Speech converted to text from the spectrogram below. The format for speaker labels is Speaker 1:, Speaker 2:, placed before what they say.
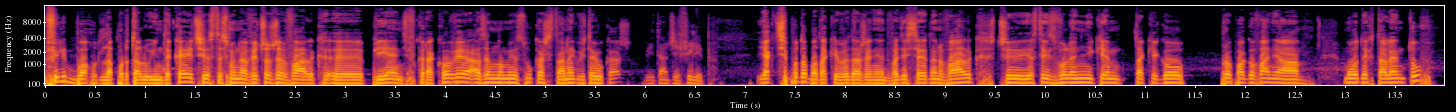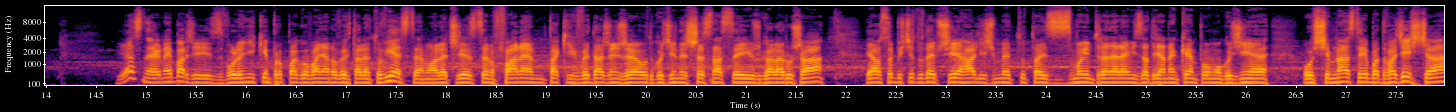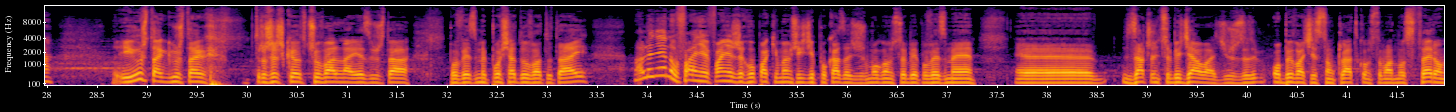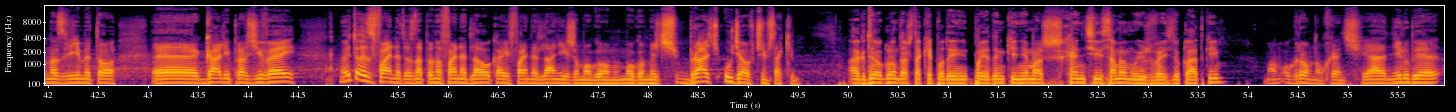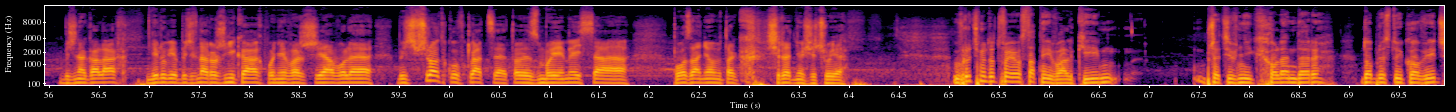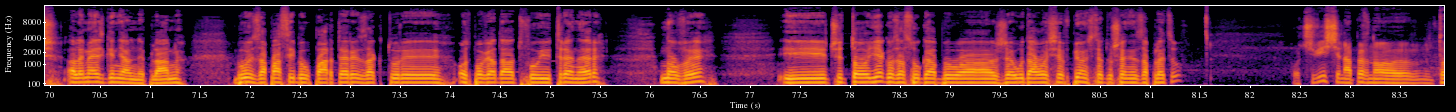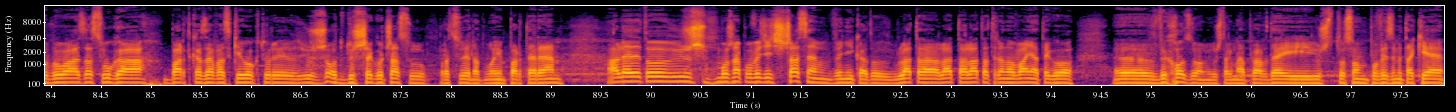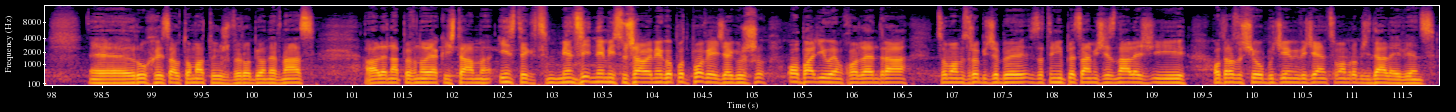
Speaker 1: Filip Błachut dla portalu Indicate. Jesteśmy na wieczorze walk y, 5 w Krakowie, a ze mną jest Łukasz Stanek. Witaj Łukasz.
Speaker 2: Witam Cię Filip.
Speaker 1: Jak Ci się podoba takie wydarzenie? 21 walk. Czy jesteś zwolennikiem takiego propagowania młodych talentów?
Speaker 2: Jasne, jak najbardziej zwolennikiem propagowania nowych talentów jestem, ale czy jestem fanem takich wydarzeń, że od godziny 16 już gala rusza? Ja osobiście tutaj przyjechaliśmy tutaj z moim trenerem i z Adrianem Kępą o godzinie 18 chyba 20 i już tak, już tak troszeczkę odczuwalna jest już ta powiedzmy posiadówa tutaj. Ale nie no, fajnie, fajnie, że chłopaki mają się gdzie pokazać, już mogą sobie powiedzmy e, zacząć sobie działać, już obywać się z tą klatką, z tą atmosferą, nazwijmy to e, gali prawdziwej. No i to jest fajne, to jest na pewno fajne dla oka i fajne dla nich, że mogą, mogą mieć, brać udział w czymś takim.
Speaker 1: A gdy oglądasz takie pojedynki, nie masz chęci samemu już wejść do klatki?
Speaker 2: Mam ogromną chęć. Ja nie lubię być na galach, nie lubię być w narożnikach, ponieważ ja wolę być w środku, w klatce. To jest moje miejsce, a poza nią tak średnio się czuję.
Speaker 1: Wróćmy do Twojej ostatniej walki. Przeciwnik Holender, dobry Stójkowicz, ale miałeś genialny plan. Były zapasy i był parter, za który odpowiada Twój trener nowy. I czy to jego zasługa była, że udało się wpiąć te duszenie za pleców?
Speaker 2: Oczywiście na pewno to była zasługa Bartka Zawadzkiego, który już od dłuższego czasu pracuje nad moim parterem, ale to już można powiedzieć z czasem wynika, to lata, lata, lata trenowania tego e, wychodzą już tak naprawdę i już to są powiedzmy takie e, ruchy z automatu już wyrobione w nas, ale na pewno jakiś tam instynkt, między innymi słyszałem jego podpowiedź, jak już obaliłem Holendra, co mam zrobić, żeby za tymi plecami się znaleźć i od razu się obudziłem i wiedziałem, co mam robić dalej, więc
